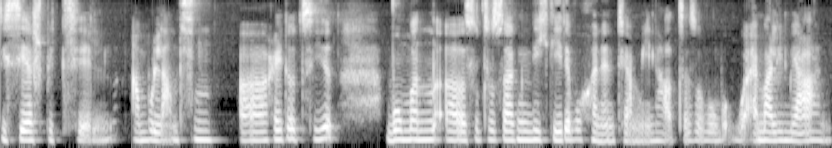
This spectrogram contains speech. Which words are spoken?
die sehr speziellen Ambulanzen äh, reduziert, wo man äh, sozusagen nicht jede Woche einen Termin hat, also wo, wo einmal im Jahr ein,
